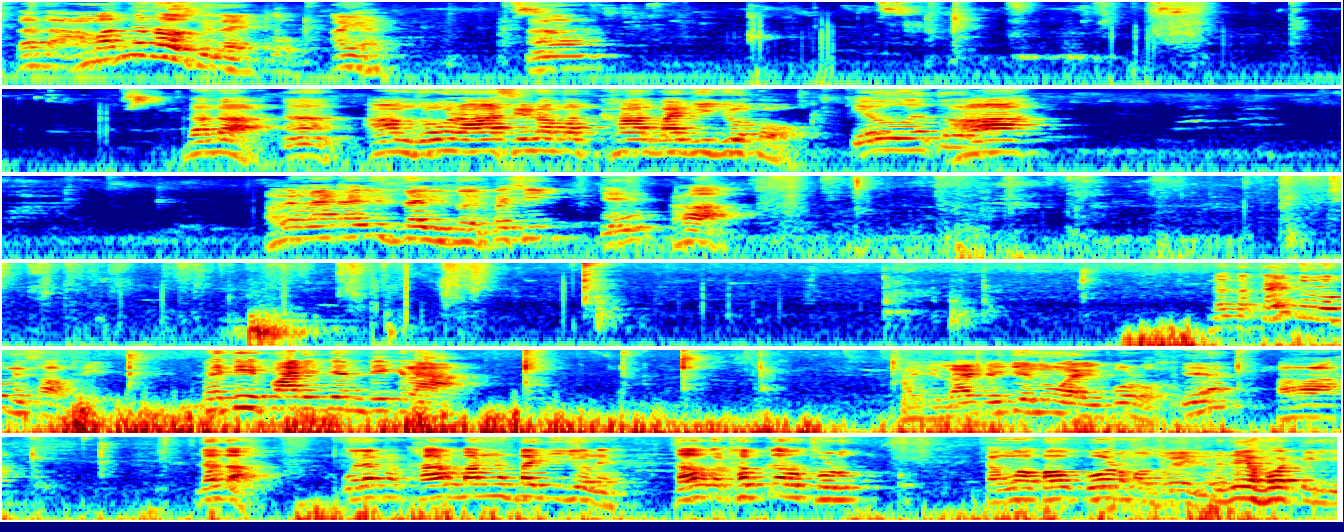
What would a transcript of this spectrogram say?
દાદા આમાં જ નથી આવતી લાઈટ તો અહીંયા. હા. દાદા હા. આમ જો આ શેડામાં ખાર બાજી ગયો તો. કેવું હતું? હા. હવે લાઈટ આવી જ જાવી જોઈએ. પછી? હે? હા. દાદા કઈ દુલોકની સાથે? બધી પાડી દે દીકરા. હજી લાઈટ હજી નું આવી બોલો હે હા દાદા ઓલા પણ ખાર બાર ને બાજી ગયો ને જાવ તો ઠપકારો થોડું હું આ ભાવ બોર્ડમાં જોઈ લઉં રે હોટેલ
